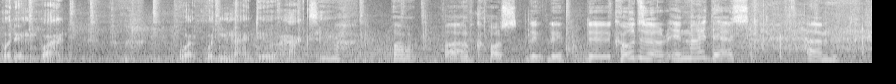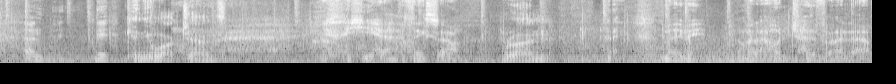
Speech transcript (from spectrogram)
Wouldn't what? What wouldn't I do, Hoxey? Oh, of course. The, the, the codes are in my desk. Um, and the. Can you walk, Johns? yeah, I think so. Run? Maybe. But I wouldn't try to find out.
